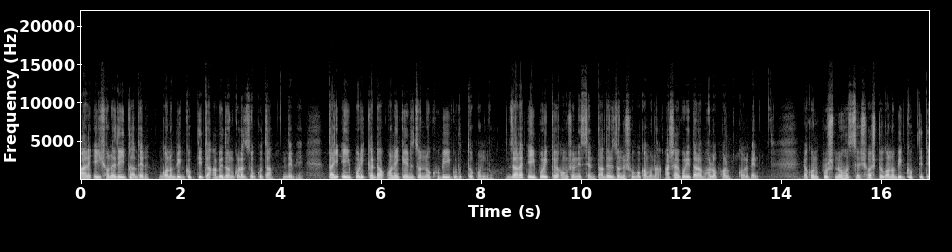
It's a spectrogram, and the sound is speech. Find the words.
আর এই সনদেই তাদের গণবিজ্ঞপ্তিতে আবেদন করার যোগ্যতা দেবে। তাই এই পরীক্ষাটা অনেকের জন্য খুবই গুরুত্বপূর্ণ। যারা এই পরীক্ষায় অংশ নিচ্ছেন তাদের জন্য শুভকামনা। আশা করি তারা ভালো ফল করবেন। এখন প্রশ্ন হচ্ছে ষষ্ঠ গণবিজ্ঞপ্তিতে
